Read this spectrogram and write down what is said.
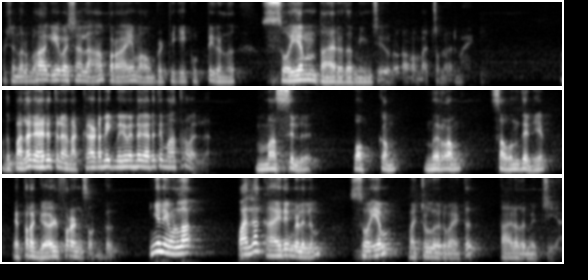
പക്ഷെ നിർഭാഗ്യവശാൽ ആ പ്രായമാകുമ്പോഴത്തേക്ക് കുട്ടികൾ സ്വയം താരതമ്യം ചെയ്തു തുടങ്ങും മറ്റുള്ളവരുമായി. അത് പല കാര്യത്തിലാണ്. അക്കാഡമിക് മികവിന്റെ കാര്യത്തിൽ മാത്രമല്ല. മസിൽ പൊക്കം നിറം സൗന്ദര്യം എത്ര ഗേൾ ഫ്രണ്ട്സ് ഉണ്ട്. ഇങ്ങനെയുള്ള പല കാര്യങ്ങളിലും സ്വയം മറ്റുള്ളവരുമായിട്ട് താരതമ്യം ചെയ്യാൻ.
